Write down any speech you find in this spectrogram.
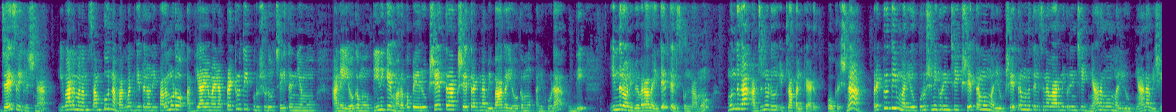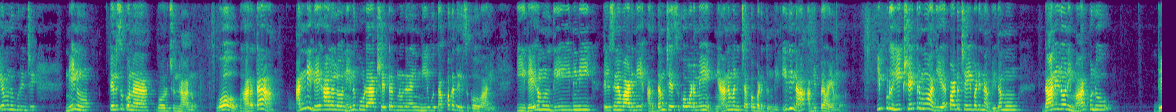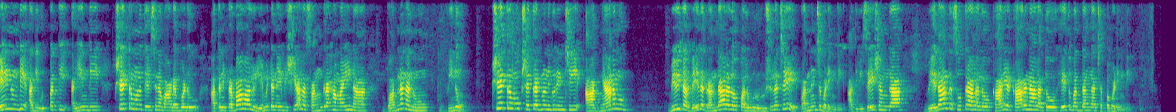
జై శ్రీకృష్ణ. ఇవాళ మనం సంపూర్ణ భగవద్గీతలోని పదమూడో అధ్యాయమైన ప్రకృతి పురుషుడు చైతన్యము అనే యోగము దీనికే మరొక పేరు క్షేత్ర క్షేత్రజ్ఞ విభాగ యోగము అని కూడా ఉంది. ఇందులోని వివరాలైతే తెలుసుకుందాము. ముందుగా అర్జునుడు ఇట్లా పలికాడు. ఓ కృష్ణ ప్రకృతి మరియు పురుషుని గురించి క్షేత్రము మరియు క్షేత్రమును తెలిసిన వారిని గురించి జ్ఞానము మరియు జ్ఞాన విషయమును గురించి నేను తెలుసుకొనగోరుచున్నాను ఓ భారత అన్ని దేహాలలో నేను కూడా క్షేత్రజ్ఞుడనని నీవు తప్పక తెలుసుకోవాలి. ఈ దేహమును దీనిని తెలిసిన వాడిని అర్థం చేసుకోవడమే జ్ఞానమని చెప్పబడుతుంది. ఇది నా అభిప్రాయము. ఇప్పుడు ఈ క్షేత్రము అది ఏర్పాటు చేయబడిన విధము దానిలోని మార్పులు దేని నుండి అది ఉత్పత్తి అయ్యింది క్షేత్రమును తెలిసిన వాడెవ్వడు అతని ప్రభావాలు ఏమిటనే విషయాల సంగ్రహమైన వర్ణనను విను. క్షేత్రము క్షేత్రజ్ఞుని గురించి ఆ జ్ఞానము వివిధ వేద గ్రంథాలలో పలువురు ఋషులచే వర్ణించబడింది. అది విశేషంగా వేదాంత సూత్రాలలో కార్యకారణాలతో హేతుబద్ధంగా చెప్పబడింది.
